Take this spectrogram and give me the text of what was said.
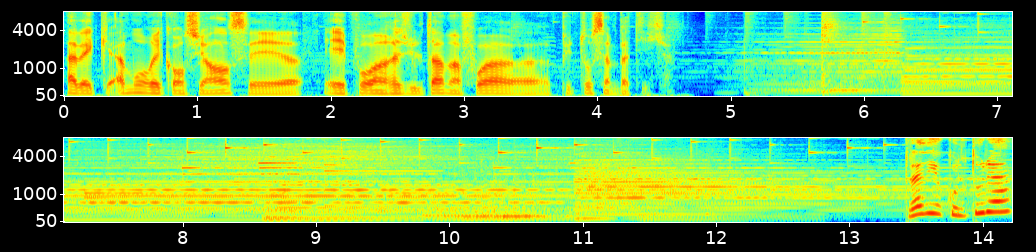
avec amour et conscience. Et, pour un résultat, ma foi, plutôt sympathique. Radio Cultura.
